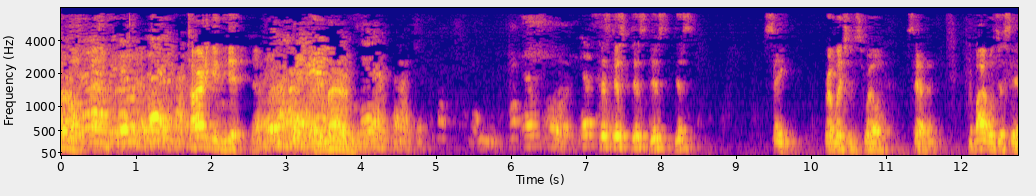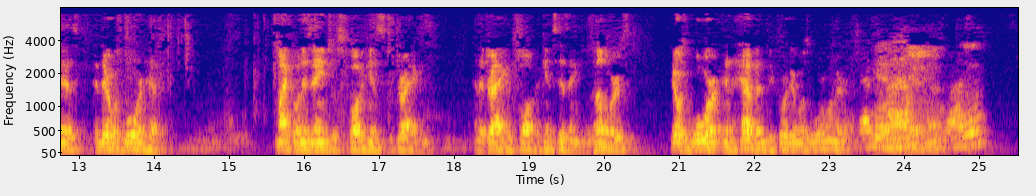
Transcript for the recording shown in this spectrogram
I'm tired of getting hit. Amen. This, this, this, this, this Satan, Revelation 12, 7. The Bible just says, and there was war in heaven. Michael and his angels fought against the dragon, and the dragon fought against his angels. In other words, there was war in heaven before there was war on earth.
